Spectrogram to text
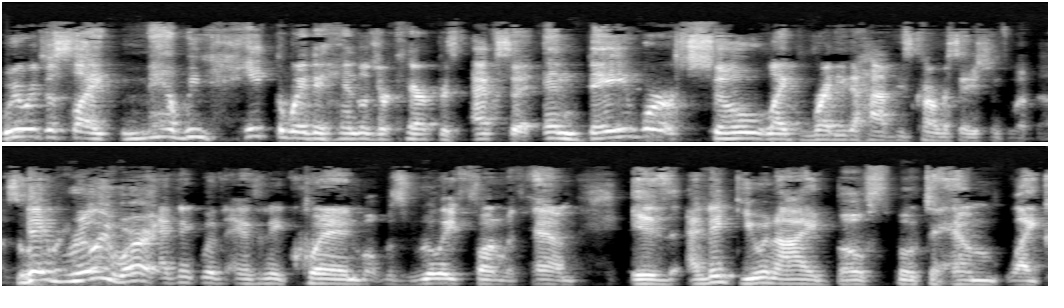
we were just like, man, we hate the way they handled your character's exit. And they were so like ready to have these conversations with us. They great. really were. I think with Anthony Quinn, what was really fun with him is I think you and I both spoke to him like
